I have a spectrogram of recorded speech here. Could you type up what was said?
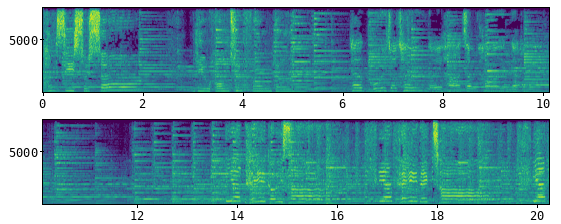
但是谁想要看穿荒诞？却会在窗篱下睁开眼，一起举伞，一起的擦，一起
